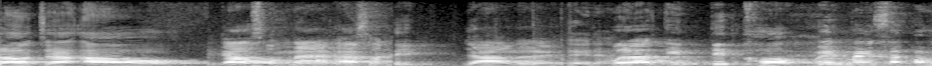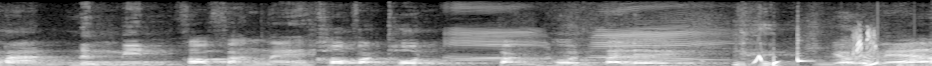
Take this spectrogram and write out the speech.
เราจะเอากาวสองหน้าครับติดยาวเลยโอเคได้เวลาติดติดขอบเว้นไว้สักประมาณ 1 มิลขอฟังไหนขอบฝั่งทนฝั่งทนไปเลยยาวอีกแล้ว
